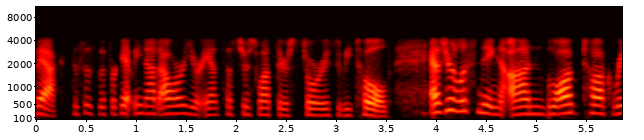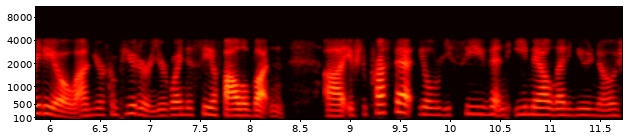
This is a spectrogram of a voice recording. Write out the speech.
Back. This is the Forget Me Not Hour. Your ancestors want their stories to be told. As you're listening on Blog Talk Radio on your computer, you're going to see a follow button. Uh, if you press that, you'll receive an email letting you know sh-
